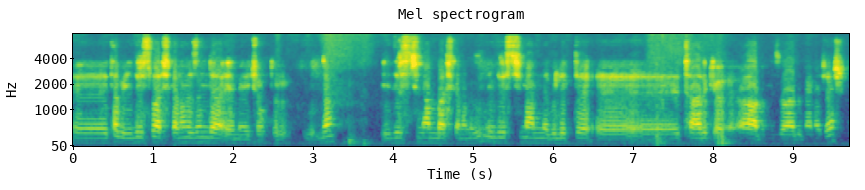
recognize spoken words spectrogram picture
Ee, tabii İdris Başkanımızın da emeği çoktur bunda. İdris Çimen Başkanımızın. İdris Çimen'le birlikte ee, Tarık abimiz vardı menajer.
